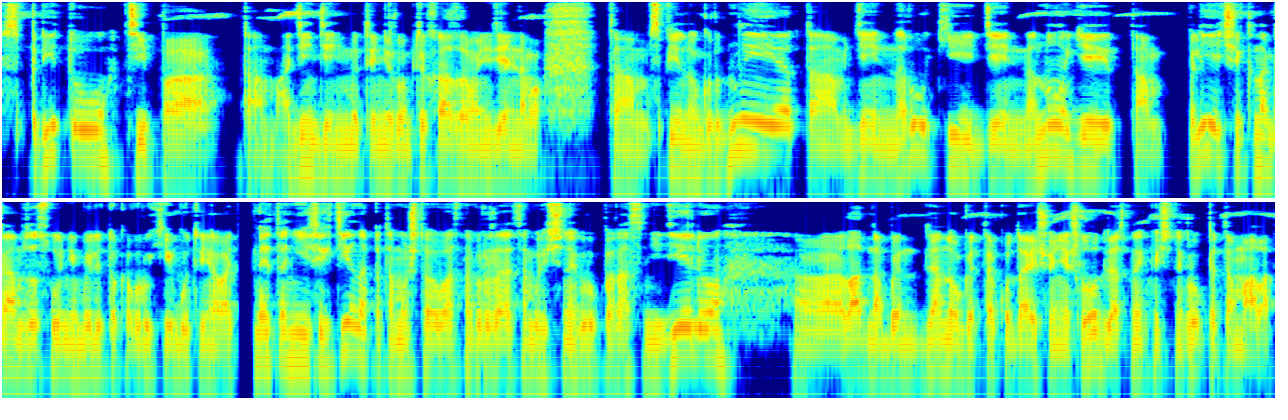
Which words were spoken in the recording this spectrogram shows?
сприту, типа там один день мы тренируем трехразово недельному, там спину грудные, там день на руки, день на ноги, там плечи к ногам засунем или только в руки будут тренировать. Это неэффективно, потому что у вас нагружается мышечная группа раз в неделю, ладно бы для ног это куда еще не шло, для остальных мышечных групп это мало.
